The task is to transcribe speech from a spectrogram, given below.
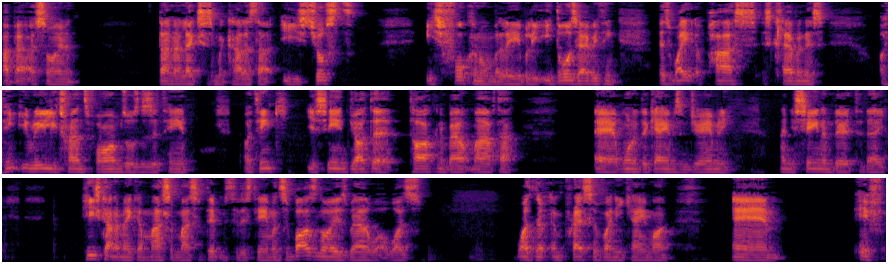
a better signing. than Alexis McAllister. He's just he's fucking unbelievable. He, he does everything. His weight of pass, his cleverness. I think he really transforms us as a team. I think you're seeing Jota talking about him after uh, one of the games in Germany, and you're seeing him there today. He's going to make a massive, massive difference to this team. And Szoboszlai as well, what was was impressive when he came on. Um, if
